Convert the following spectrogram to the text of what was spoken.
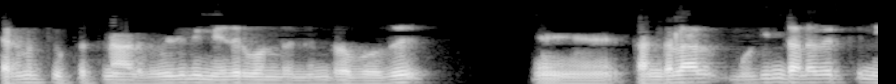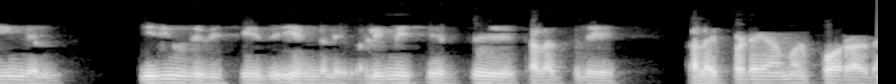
இருநூத்தி முப்பத்தி நாலு தொகுதியிலும் எதிர்கொண்டு நின்றபோது தங்களால் முடிந்த அளவிற்கு நீங்கள் நிதி உதவி செய்து எங்களை வலிமை சேர்த்து களத்திலே கலைப்படையாமல் போராட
